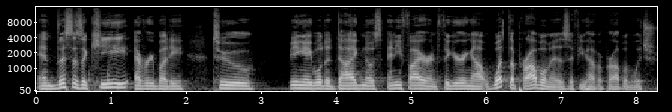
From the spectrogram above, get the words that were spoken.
And this is a key, everybody, to being able to diagnose any fire and figuring out what the problem is if you have a problem, which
